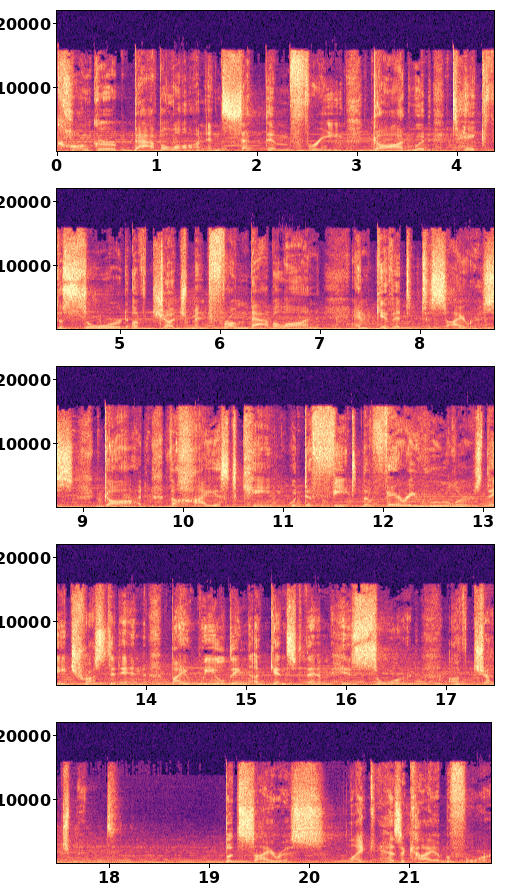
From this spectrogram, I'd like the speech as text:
conquer Babylon and set them free. God would take the sword of judgment from Babylon and give it to Cyrus. God, the highest king, would defeat the very rulers they trusted in by wielding against them his sword of judgment. But Cyrus, like Hezekiah before,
